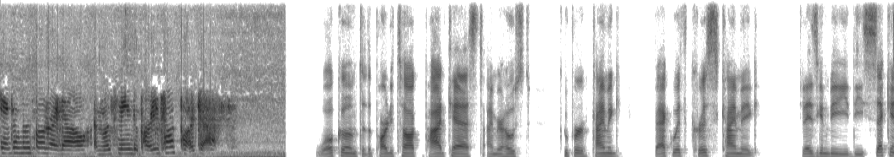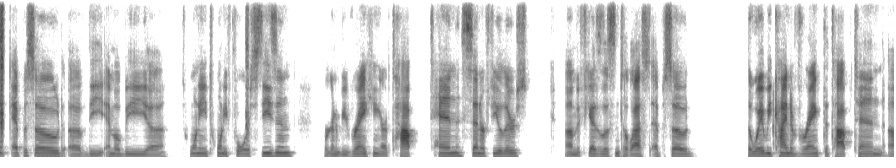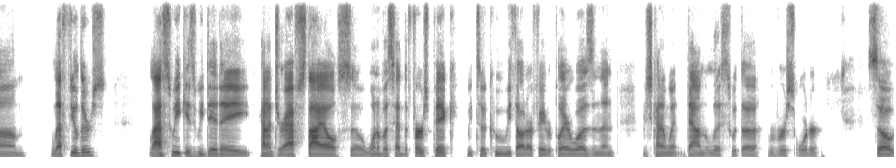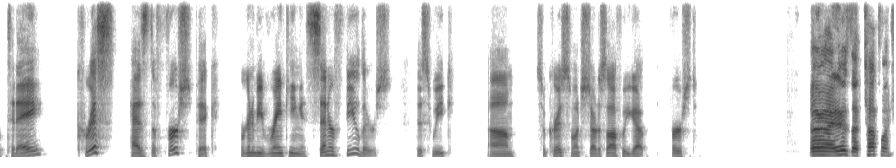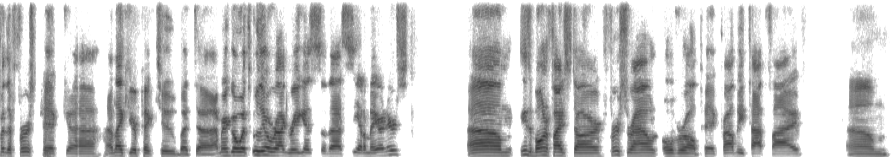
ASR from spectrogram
can't come to the phone right now. I'm listening to Party Talk Podcast. Welcome to the Party Talk Podcast. I'm your host, Cooper Keimig, back with Chris Keimig. Today's going to be the second episode of the MLB uh, 2024 season. We're going to be ranking our top 10 center fielders. Um, if you guys listened to last episode, the way we kind of ranked the top 10 um, left fielders last week is we did a kind of draft style. So one of us had the first pick. We took who we thought our favorite player was, and then we just kind of went down the list with the reverse order. So today, Chris has the first pick. We're going to be ranking center fielders this week. Um, so Chris, why don't you start us off? Who you got first? All right, it was a tough one for the first pick. Uh, I like your pick too, but uh, I'm going to go with Julio Rodriguez of the Seattle Mariners. Um, he's a bona fide star, first round overall pick, probably top five. Um,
